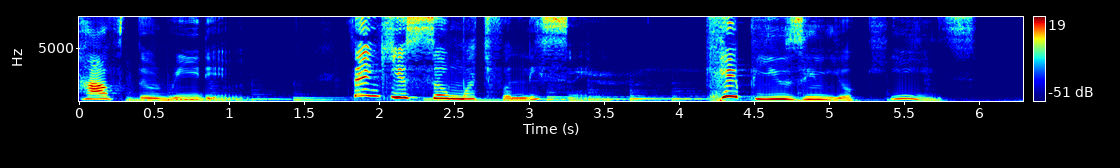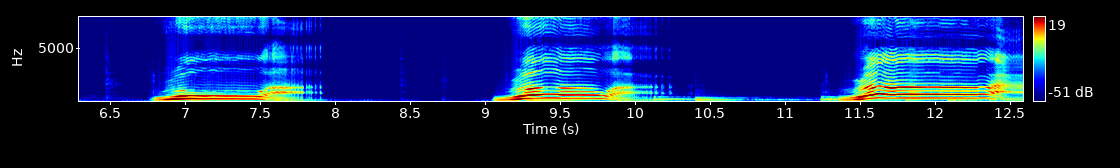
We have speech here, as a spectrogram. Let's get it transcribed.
have the reading. Thank you so much for listening. Keep using your keys. Roar, roar, roar.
